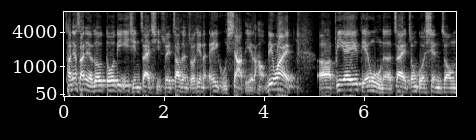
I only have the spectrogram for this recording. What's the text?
长江三角洲多地疫情再起，所以造成昨天的 A 股下跌了哈。另外。呃，BA. 点五呢，在中国现中，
